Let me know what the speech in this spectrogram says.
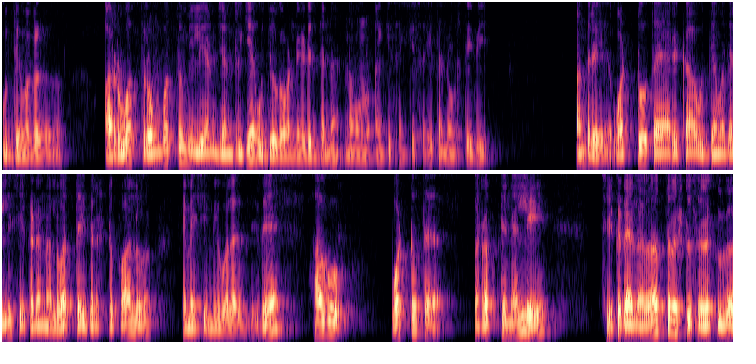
ಉದ್ಯಮಗಳು, ಅರವತ್ತೊಂಬತ್ತು ಮಿಲಿಯನ್ ಜನರಿಗೆ ಉದ್ಯೋಗವನ್ನು ನೀಡಿದ್ದನ್ನು ನಾವು ಅಂಕಿ ಸಂಖ್ಯೆ ಸಹಿತ ನೋಡ್ತೀವಿ. ಅಂದರೆ ಒಟ್ಟು ತಯಾರಿಕಾ ಉದ್ಯಮದಲ್ಲಿ ಶೇಕಡ ನಲವತ್ತೈದರಷ್ಟು ಪಾಲು ಎಂ ಎಸ್ ಎಂ ಇ ವಲಯದಿದೆ ಹಾಗೂ ಒಟ್ಟು ತ, ರಫ್ತಿನಲ್ಲಿ ಶೇಕಡ ನಲವತ್ತರಷ್ಟು ಸರಕುಗಳು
